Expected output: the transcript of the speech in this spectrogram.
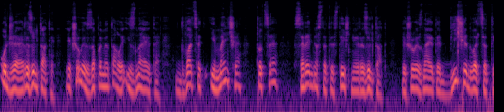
Отже, результати. Якщо ви запам'ятали і знаєте 20 і менше, то це середньостатистичний результат. Якщо ви знаєте більше 20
